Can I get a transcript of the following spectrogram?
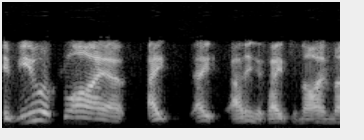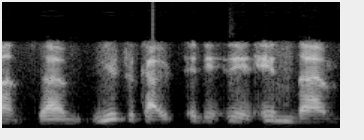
if you apply a eight, eight I think it's eight to nine months um, Nutricote in in in, um,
